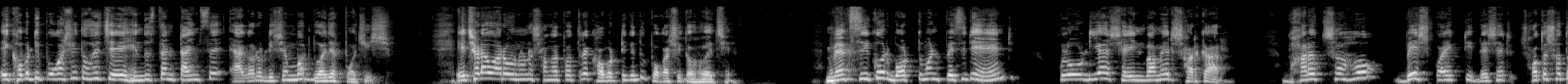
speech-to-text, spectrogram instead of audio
এই খবরটি প্রকাশিত হয়েছে হিন্দুস্তান টাইমসে এগারো ডিসেম্বর দু হাজার পঁচিশ। এছাড়াও আরও অন্যান্য সংবাদপত্রে খবরটি কিন্তু প্রকাশিত হয়েছে। মেক্সিকোর বর্তমান প্রেসিডেন্ট ক্লোডিয়া সেইনবামের সরকার। ভারতসহ বেশ কয়েকটি দেশের শত শত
